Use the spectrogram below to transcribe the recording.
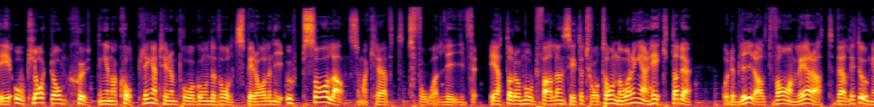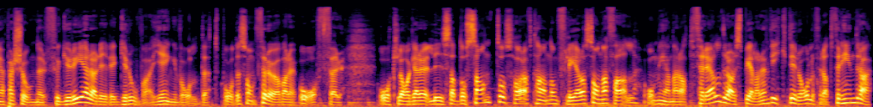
Det är oklart om skjutningen har kopplingar till den pågående våldsspiralen i Uppsala som har krävt två liv. I ett av de mordfallen sitter två tonåringar häktade och det blir allt vanligare att väldigt unga personer figurerar i det grova gängvåldet, både som förövare och offer. Åklagare Lisa dos Santos har haft hand om flera sådana fall och menar att föräldrar spelar en viktig roll för att förhindra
